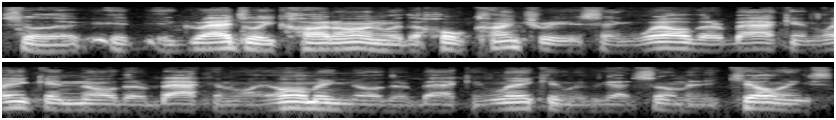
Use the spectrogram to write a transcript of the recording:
So that it, it gradually caught on where the whole country is saying, well, they're back in Lincoln. No, they're back in Wyoming. No, they're back in Lincoln. We've got so many killings.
